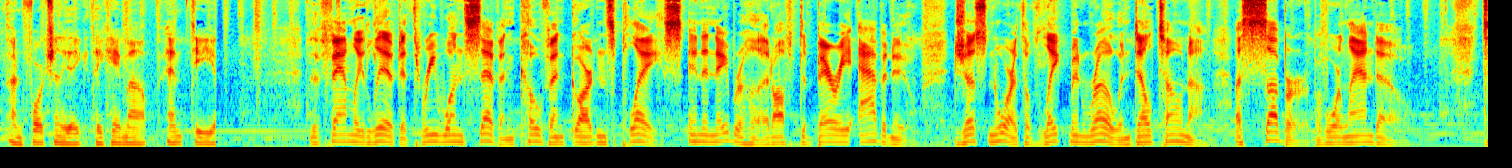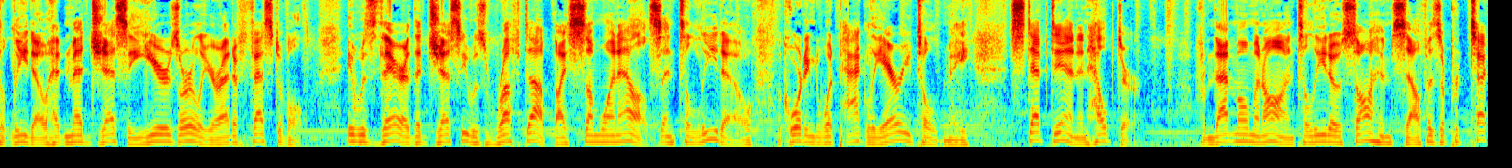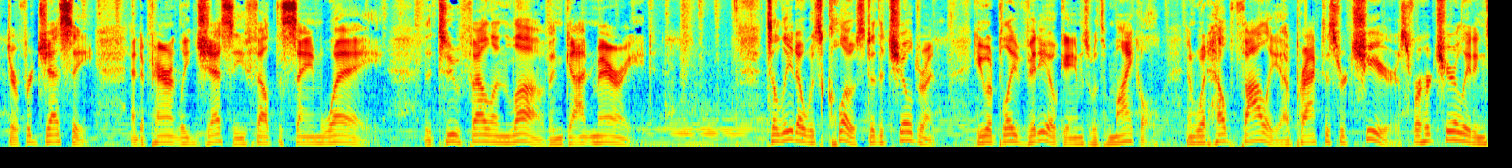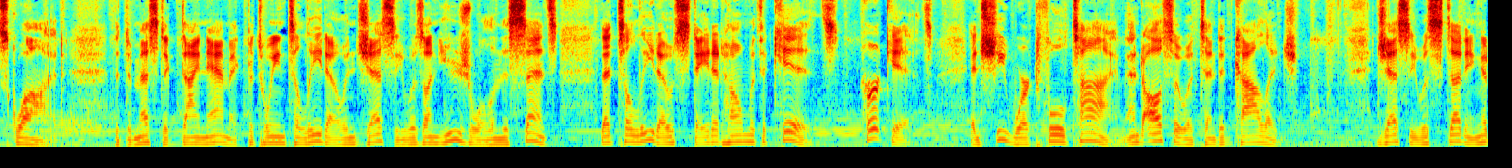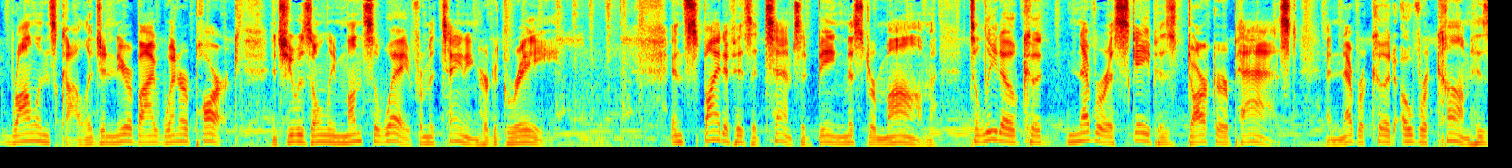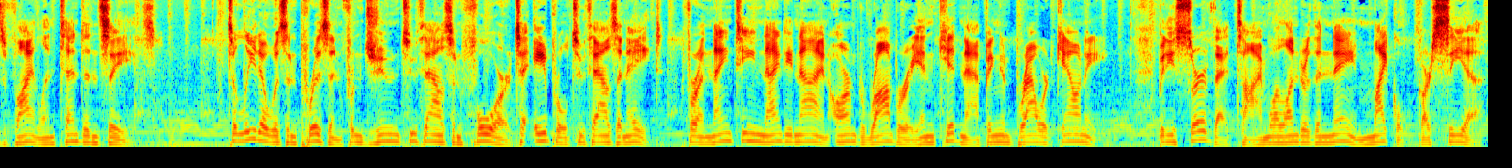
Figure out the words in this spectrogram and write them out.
unfortunately, they, they came out empty. The family lived at 317 Covent Gardens Place in a neighborhood off DeBerry Avenue, just north of Lake Monroe in Deltona, a suburb of Orlando. Toledo had met Jesse years earlier at a festival. It was there that Jesse was roughed up by someone else, and Toledo, according to what Pagliari told me, stepped in and helped her. From that moment on, Toledo saw himself as a protector for Jesse, and apparently Jesse felt the same way. The two fell in love and got married. Toledo was close to the children. He would play video games with Michael and would help Thalia practice her cheers for her cheerleading squad. The domestic dynamic between Toledo and Jesse was unusual in the sense that Toledo stayed at home with the kids, her kids, and she worked full time and also attended college. Jesse was studying at Rollins College in nearby Winter Park, and she was only months away from attaining her degree. In spite of his attempts at being Mr. Mom, Toledo could never escape his darker past and never could overcome his violent tendencies. Toledo was in prison from June 2004 to April 2008 for a 1999 armed robbery and kidnapping in Broward County, but he served that time while under the name Michael Garcia.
